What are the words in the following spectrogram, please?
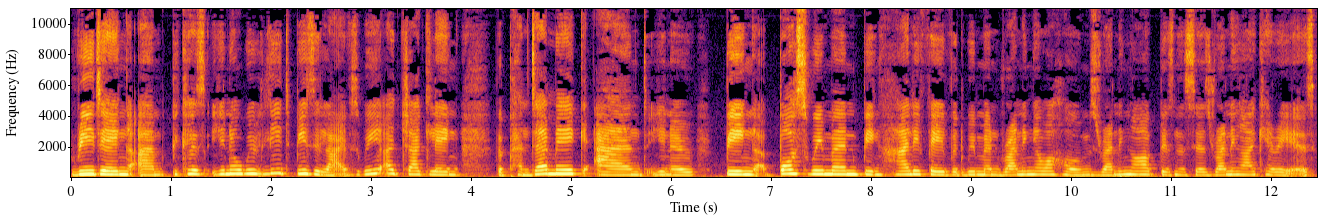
reading um because you know we lead busy lives. We are juggling the pandemic and you know being boss women, being highly favored women, running our homes, running our businesses, running our careers.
